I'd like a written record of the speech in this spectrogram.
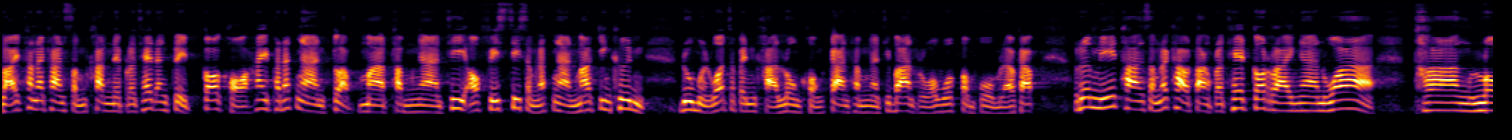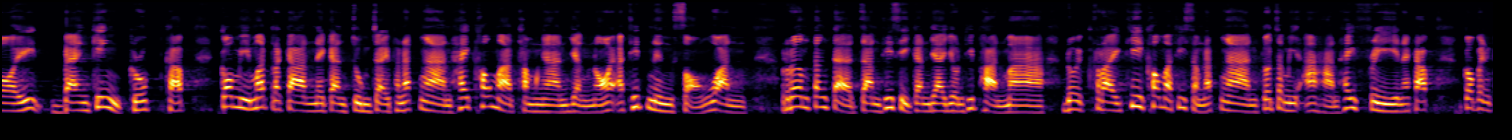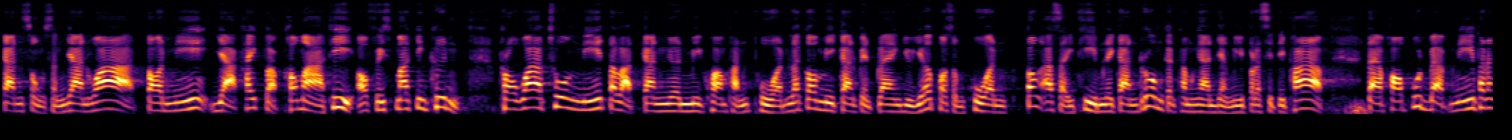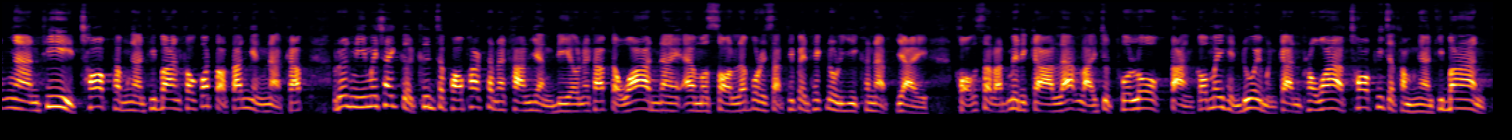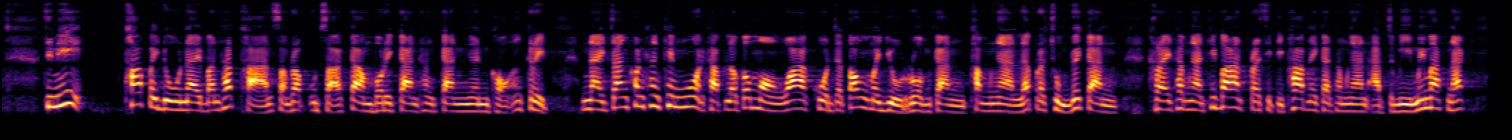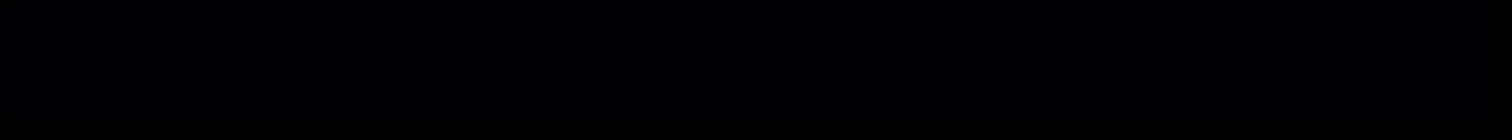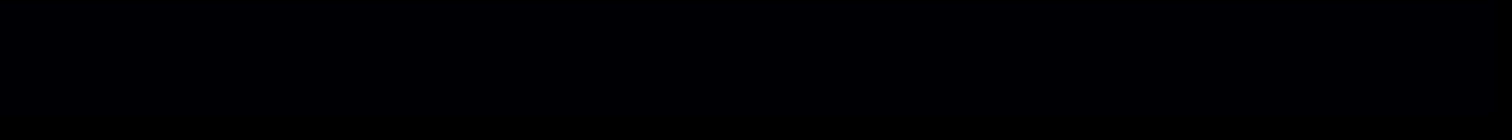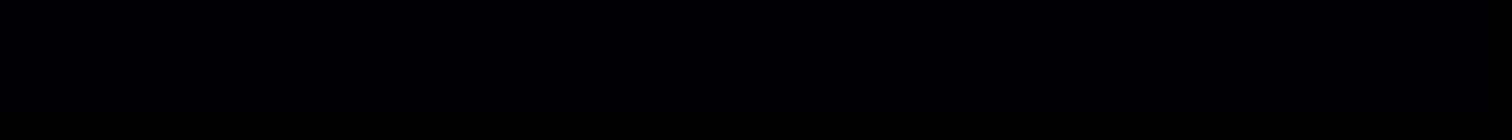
หลายธนาคารสำคัญในประเทศอังกฤษก็ขอให้พนักงานกลับมาทำงานที่ออฟฟิศที่สำนักงานมากยิ่งขึ้น ดูเหมือนว่าจะเป็นขาลงของการทำงานที่บ้านหรือว่า work from home แล้วครับ เรื่องนี้ทางสำนักข่าวต่างประเทศก็รายงานว่าทาง Lloyd Banking Group ครับ ก็มีมาตรการในการจูงใจพนักงานให้เข้ามาทำงานอย่างน้อยอาทิตย์หนึ่งสองวัน เริ่มตั้งแต่จันทร์ที่ 4 กันยายนที่ผ่านมา โดยใครที่เข้ามาที่สำนักงานก็จะมีอาหารให้ฟรีนะครับ ก็เป็นการส่งสัญญาณว่าตอนนี้อยากให้กลับเข้ามาที่ออฟฟิศมากยิ่งขึ้น เพราะว่าช่วงนี้ตลาดการเงินมีความผันผวน และก็มีการเปลี่ยนแปลงอยู่เยอะพอสมควร ต้องอาศัยทีมในการร่วมกันทำงานอย่างมีประสิทธิภาพ แต่พอพูดแบบนี้พนักงานที่ชอบทำงานที่บ้านเขาก็ต่อต้านอย่างหนักครับ เรื่องนี้ไม่ใช่เกิดขึ้นเฉพาะภาคธนาคารอย่างเดียวนะครับ แต่ว่าใน Amazon และบริษัทที่เป็นเทคโนโลยีขนาดใหญ่ของสหรัฐอเมริกาและหลายจุดทั่วโลกต่างก็ไม่เห็นด้วยเหมือนกัน เพราะว่าชอบที่จะทำงานที่บ้านทีนี้ถ้าไปดูในบรรทัดฐานสำหรับอุตสาหกรรมบริการทางการเงินของอังกฤษ นายจ้างค่อนข้างเข้มงวดครับ แล้วก็มองว่าควรจะต้องมาอยู่รวมกันทำงานและประชุมด้วยกัน ใครทำงานที่บ้านประสิทธิภาพในการทำงานอาจจะมีไม่มากนัก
